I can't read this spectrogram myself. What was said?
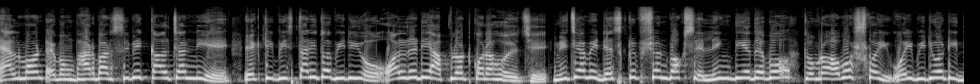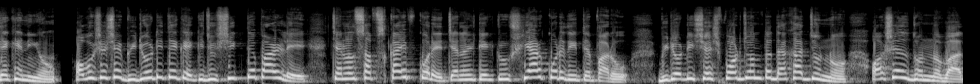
অ্যালমন্ড এবং ভারবার সিভিক কালচার নিয়ে একটি বিস্তারিত ভিডিও অলরেডি আপলোড করা হয়েছে। নিচে আমি ডেসক্রিপশন বক্সে লিংক দিয়ে দেব। তোমরা অবশ্যই ওই ভিডিওটি দেখে নিও। অবশেষে ভিডিওটি থেকে কিছু শিখতে পারলে চ্যানেল সাবস্ক্রাইব করে চ্যানেলটি একটু শেয়ার করে দিতে পারো। ভিডিওটি শেষ পর্যন্ত দেখার জন্য অশেষ ধন্যবাদ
